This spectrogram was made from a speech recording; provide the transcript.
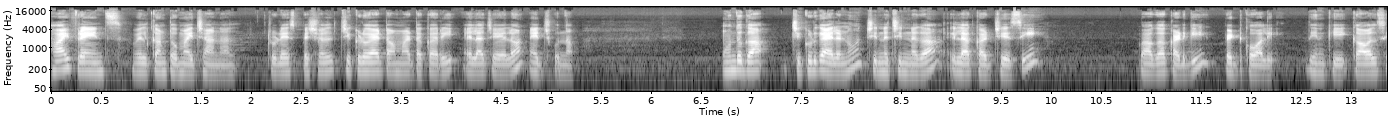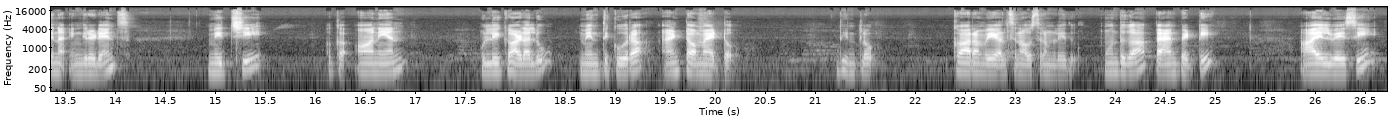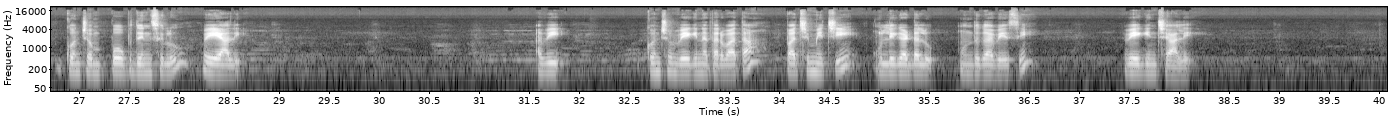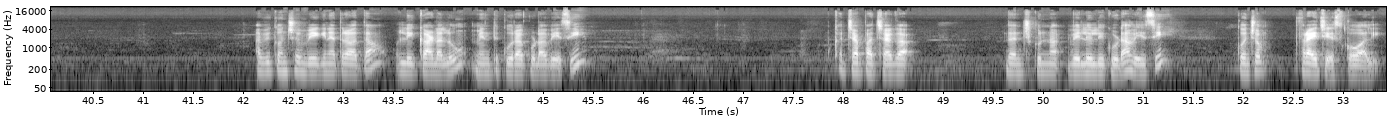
Hi friends welcome to my channel. Today special చిక్కుడుకాయ tomato curry ఎలా చేయాలో నేర్చుకుందాం. ముందుగా చిక్కుడుకాయలను చిన్న చిన్నగా ఇలా కట్ చేసి బాగా కడిగి పెట్టుకోవాలి. దీనికి కావలసిన ఇంగ్రీడియంట్స్ మిర్చి ఒక ఆనియన్ ఉల్లికాడలు మెంతికూర అండ్ టొమాటో. దీంట్లో కారం వేయాల్సిన అవసరం లేదు. ముందుగా ప్యాన్ పెట్టి ఆయిల్ వేసి కొంచెం పోపు దినుసులు వేయాలి. అవి కొంచెం వేగిన తర్వాత పచ్చిమిర్చి ఉల్లిగడ్డలు ముందుగా వేసి వేగించాలి. అవి కొంచెం వేగిన తర్వాత ఉల్లికాడలు మెంతికూర కూడా వేసి కచ్చాపచ్చాగా దంచుకున్న వెల్లుల్లి కూడా వేసి కొంచెం ఫ్రై చేసుకోవాలి.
